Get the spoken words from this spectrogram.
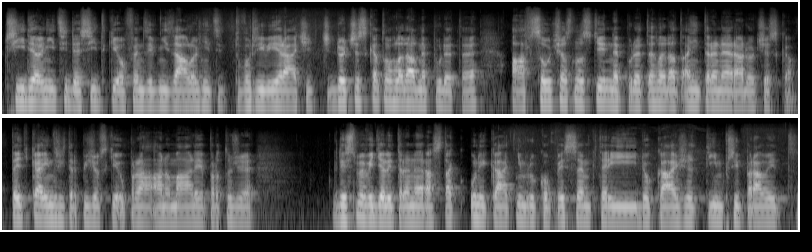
křídelníci, desítky, ofenzivní záložníci, tvořiví hráči, do Česka to hledat nepůjdete a v současnosti nepůjdete hledat ani trenéra do Česka. Teďka Jindřich Trpišovský je úplná anomálie, protože když jsme viděli trenéra s tak unikátním rukopisem, který dokáže tým připravit,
